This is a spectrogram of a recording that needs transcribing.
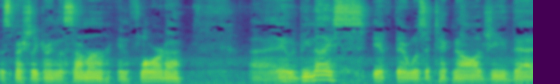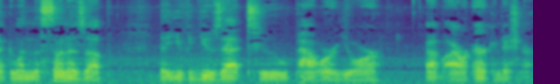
especially during the summer in Florida. and it would be nice if there was a technology that when the sun is up, that you could use that to power your Um, our air conditioner.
